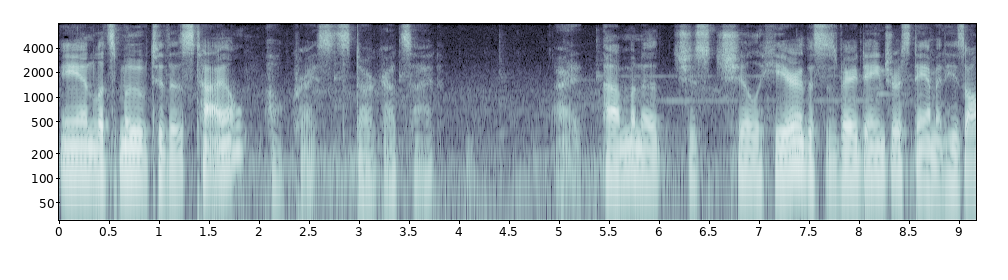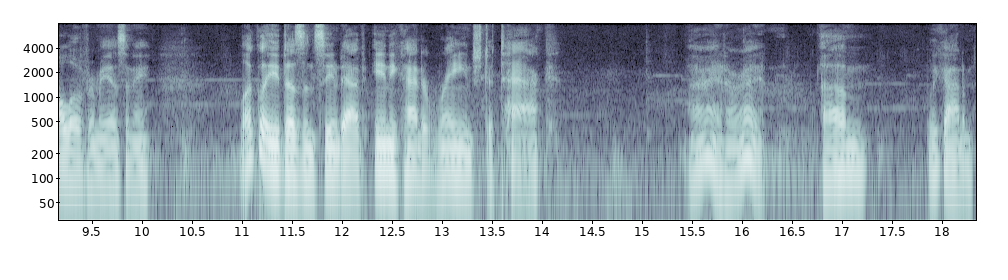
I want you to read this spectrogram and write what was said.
And let's move to this tile. Oh, Christ, it's dark outside. Alright, I'm to just chill here. This is very dangerous. Damn it, he's all over me, isn't he? Luckily, he doesn't seem to have any kind of ranged attack. Alright, alright. Um, we got him.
